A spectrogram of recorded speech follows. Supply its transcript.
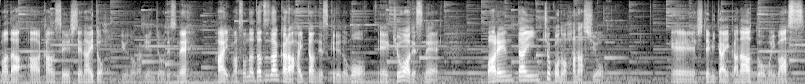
まだあ完成してないというのが現状ですね。はい。まあそんな雑談から入ったんですけれども、えー今日はですねバレンタインチョコの話を、えーしてみたいかなと思います。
